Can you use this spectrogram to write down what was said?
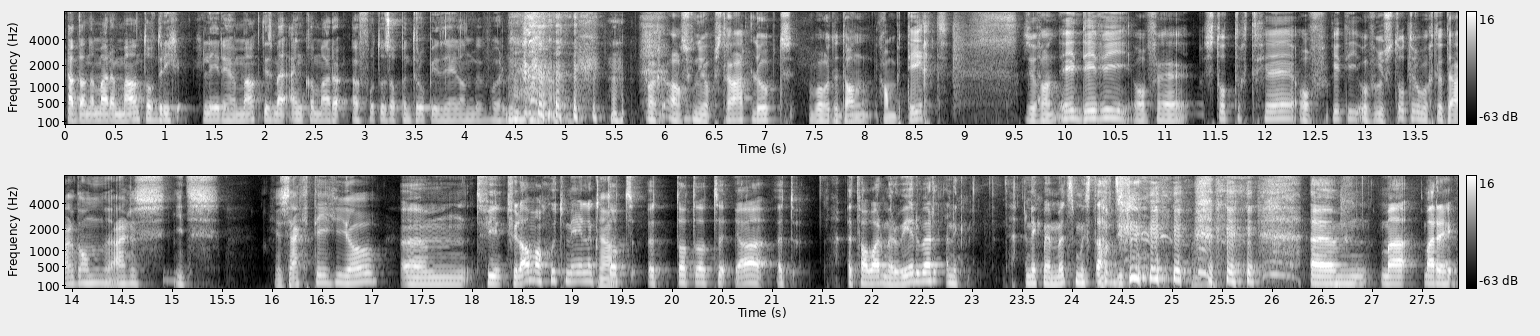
ja, dat maar een maand of drie geleden gemaakt is, met enkel maar eh, foto's op een tropisch eiland bijvoorbeeld. Maar als je nu op straat loopt, worden dan geambeteerd. Zo van, hé hey Davy, of eh, stottert jij, of weet je, over je stotter, wordt er daar dan ergens iets gezegd tegen jou? Ehm, het, viel, het viel allemaal goed eigenlijk, Ja. tot, het, tot dat, ja, het, het wat warmer weer werd en ik, en ik mijn muts moest afdoen. Ehm, maar, maar, in-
